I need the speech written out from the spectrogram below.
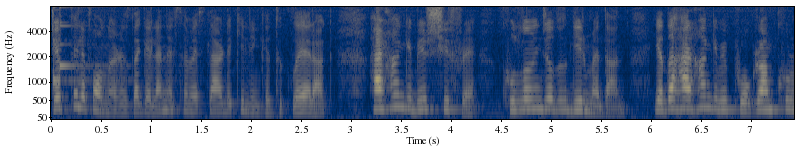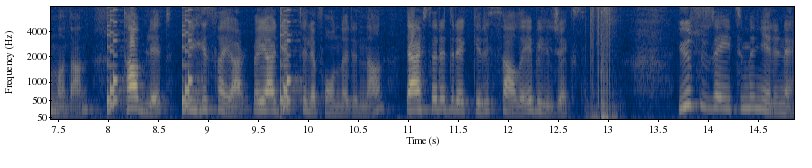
cep telefonlarınıza gelen SMS'lerdeki linke tıklayarak herhangi bir şifre, kullanıcı adı girmeden ya da herhangi bir program kurmadan tablet, bilgisayar veya cep telefonlarından derslere direkt giriş sağlayabileceksiniz. Yüz yüze eğitimin yerine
